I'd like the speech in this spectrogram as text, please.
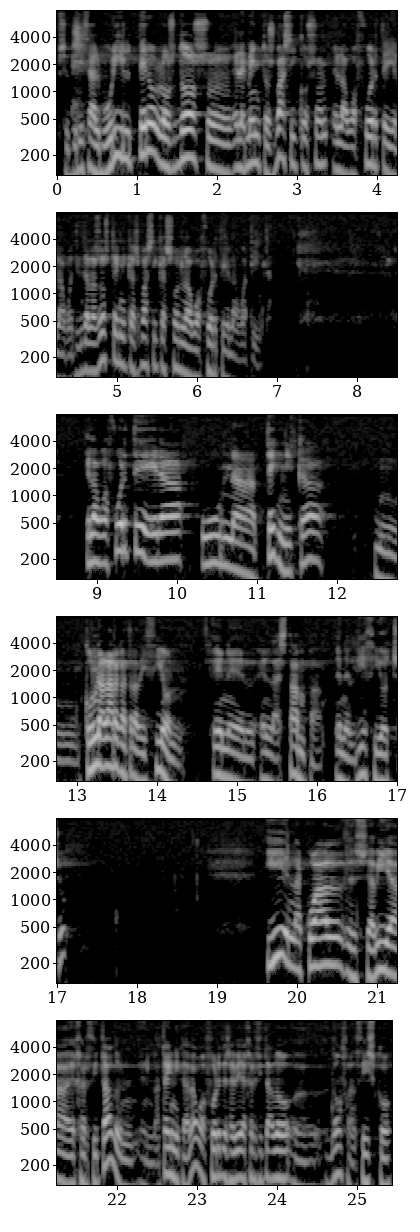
se utiliza el buril, pero los dos eh, elementos básicos son el agua fuerte y el agua tinta. Las dos técnicas básicas son el agua fuerte y el agua tinta. El aguafuerte era una técnica mm, con una larga tradición en, la estampa en el 18 y en la cual eh, se había ejercitado, en, la técnica del aguafuerte se había ejercitado eh, don Francisco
